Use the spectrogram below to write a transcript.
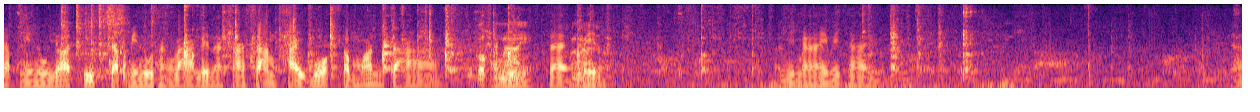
กับเมนูยอดฮิตกับเมนูทางร้านเลยนะคะสามไข่บวกแซลมอนจ้าแล้วก็อัข้านงในนี้ใช่ข้างในไม่ อันนี้ไม่ไม่ใช่ จ้า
